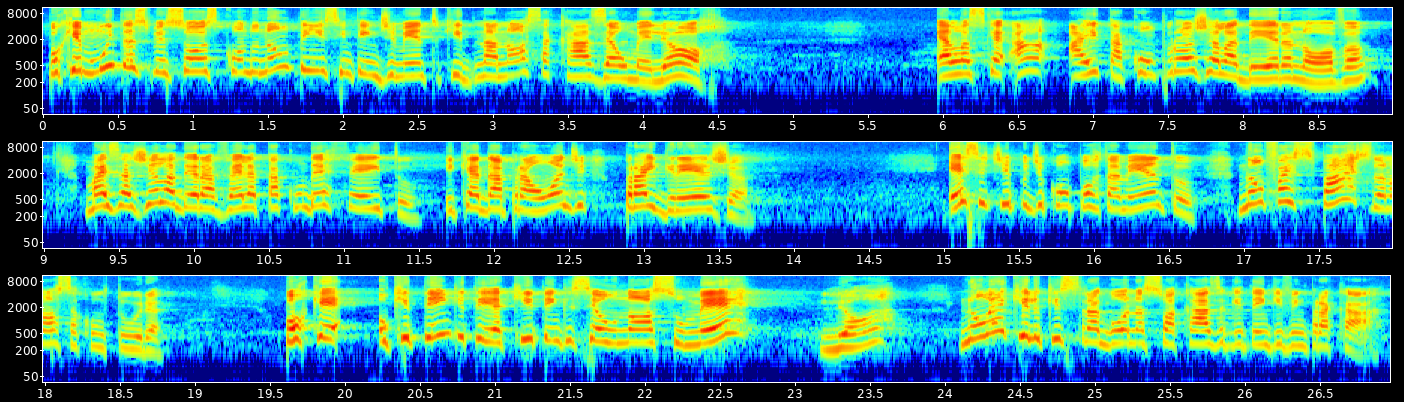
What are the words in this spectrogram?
Porque muitas pessoas, quando não têm esse entendimento que na nossa casa é o melhor, elas querem. Ah, aí tá, comprou a geladeira nova, mas a geladeira velha está com defeito e quer dar para onde? Para a igreja. Esse tipo de comportamento não faz parte da nossa cultura. Porque o que tem que ter aqui tem que ser o nosso melhor. Não é aquilo que estragou na sua casa que tem que vir para cá.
